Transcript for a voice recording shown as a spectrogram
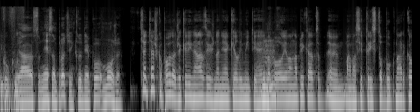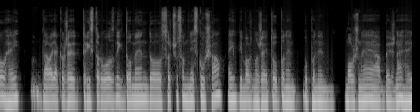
Google. Ja som, nie som proti, kľudne po, môže. Ťa, ťažko povedať, že kedy narazíš na nejaké limity, hej, mm-hmm. lebo ja mám napríklad, neviem, mám asi 300 bookmarkov, hej, dávať akože 300 rôznych domén do searchu som neskúšal, hej, je možno, že je to úplne, úplne možné a bežné, hej,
